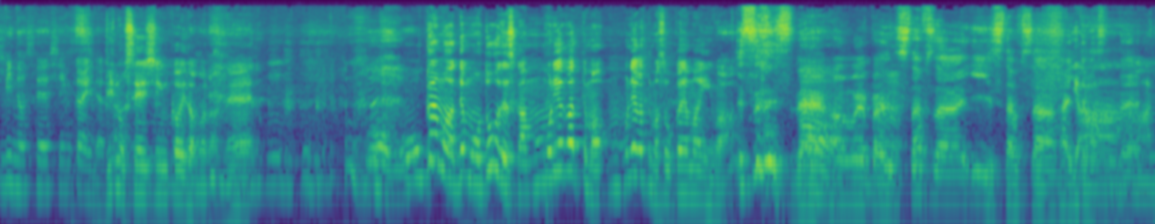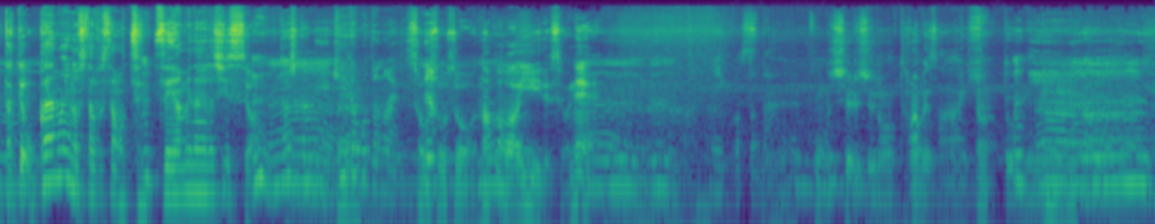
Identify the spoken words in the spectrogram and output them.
美の精神科医だから。美の精神科医だからね。お岡山はでもどうですか？盛り上がってま盛り上がってます？岡山院は。そうですね、うん。あのやっぱりスタッフさんいいスタッフさん入ってますんで。いやーだって岡山院のスタッフさんは全然辞めないらしいですよ、うん、確かに。聞いたことないですね。そうそうそう。仲がいいですよね、うんうんいいことだコンシェルジュの田辺さん筆頭に、うん。うん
